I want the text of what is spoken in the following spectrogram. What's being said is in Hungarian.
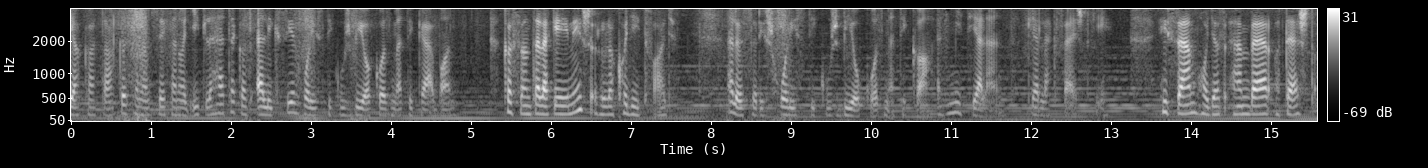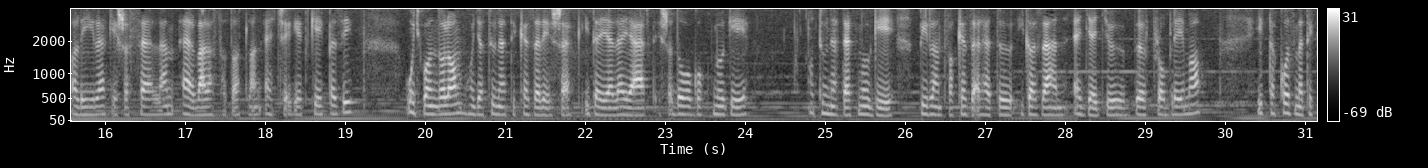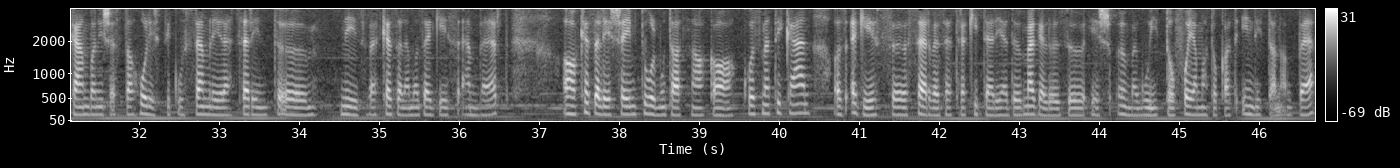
Szia Kata, köszönöm szépen, hogy itt lehetek az Elixir holisztikus biokozmetikában. Köszöntelek én is, örülök, hogy itt vagy. Először is holisztikus biokozmetika. Ez mit jelent? Kérlek, fejtsd ki. Hiszem, hogy az ember, a test, a lélek és a szellem elválaszthatatlan egységét képezi. Úgy gondolom, hogy a tüneti kezelések ideje lejárt, és a dolgok mögé, a tünetek mögé pillantva kezelhető igazán egy-egy bőr probléma. Itt a kozmetikámban is ezt a holisztikus szemlélet szerint nézve kezelem az egész embert. A kezeléseim túlmutatnak a kozmetikán, az egész szervezetre kiterjedő, megelőző és önmegújító folyamatokat indítanak be.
